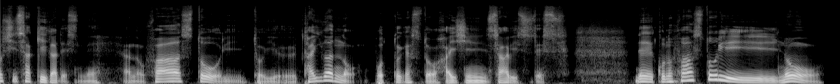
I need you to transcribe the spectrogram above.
越し先がですね、あの、ファーストーリーという台湾のポッドキャスト配信サービスです。で、このファーストーリーの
